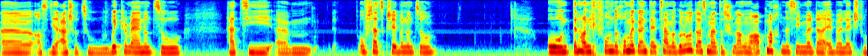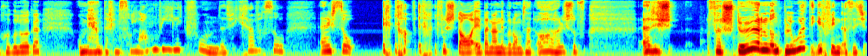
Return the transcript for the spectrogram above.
Äh, also die hat auch schon zu Wickerman und so, hat sie ähm, Aufsätze geschrieben und so. Und dann habe ich gefunden, komm, wir gehen dort zusammen schauen. Also wir haben das schon lange mal abgemacht und dann sind wir da eben letzte Woche schauen. Und wir haben den Film so langweilig gefunden. Wirklich einfach so, er ist so, ich, ich, ich, ich verstehe eben auch nicht, warum man sagt, oh, er ist so, er ist verstörend und blutig. Ich finde, es ist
